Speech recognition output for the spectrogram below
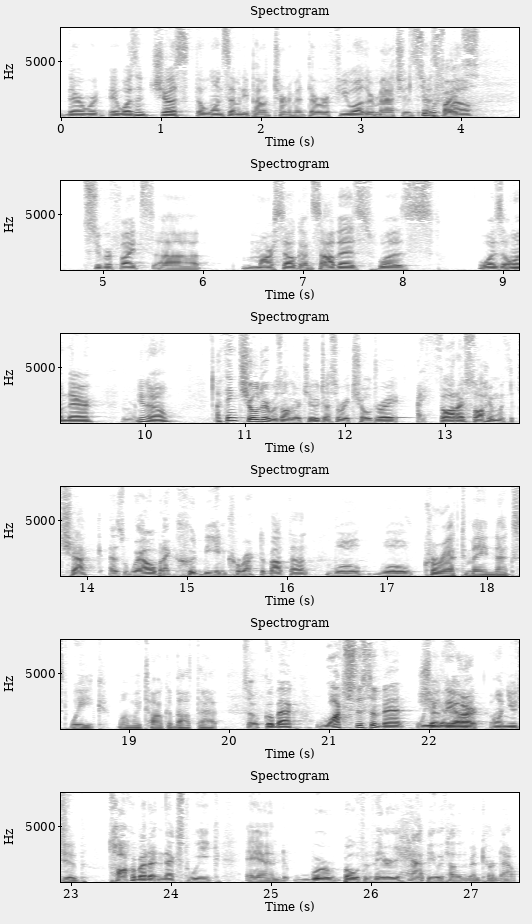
there were it wasn't just the 170 pound tournament. There were a few other matches Super as well. Super fights. Uh, Marcel Gonçalves was was on there. You know, I think Childre was on there too, Jesseray Childre. I thought I saw him with a check as well, but I could be incorrect about that. we'll we'll correct Maine next week when we talk about that. So go back, watch this event. We Show the art on YouTube. Talk about it next week, and we're both very happy with how the event turned out.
